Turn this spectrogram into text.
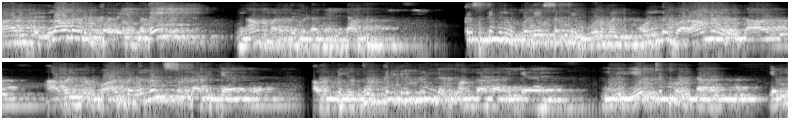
காரியங்கள் இல்லாமல் இருக்கிறது என்பதை நாம் மறந்துவிட வேண்டாம். கிறிஸ்துவின் உபதேசத்தை ஒருவன் கொண்டு வராமல் இருந்தால் அவனுக்கு வாழ்த்ததிலும் சொல்லாதீங்க அவனுடைய துர்க்கிரிகளுக்கு நீங்கள் பங்காகாதீங்க நீங்கள் ஏற்றுக்கொண்டால் என்ன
